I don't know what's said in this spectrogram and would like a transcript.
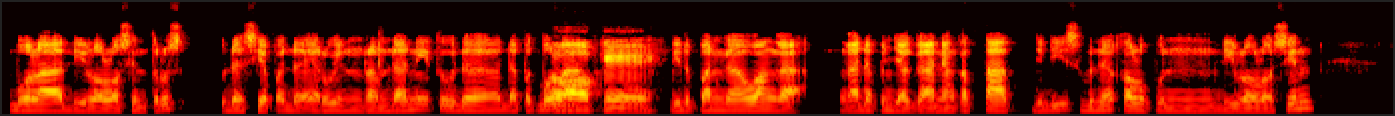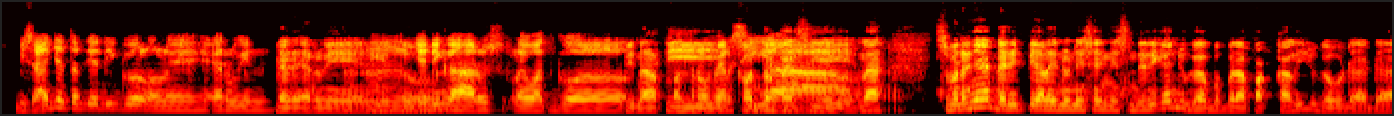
bola dilolosin terus udah siap ada Erwin Ramdhani itu udah dapat bola oke di depan gawang nggak nggak ada penjagaan yang ketat. Jadi sebenarnya kalaupun dilolosin bisa aja terjadi gol oleh Erwin. dari Erwin Mm-mm, gitu Jadi nggak harus lewat gol penalti kontroversi. kontroversi. ya. Nah, sebenarnya dari Piala Indonesia ini sendiri kan juga beberapa kali juga udah ada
